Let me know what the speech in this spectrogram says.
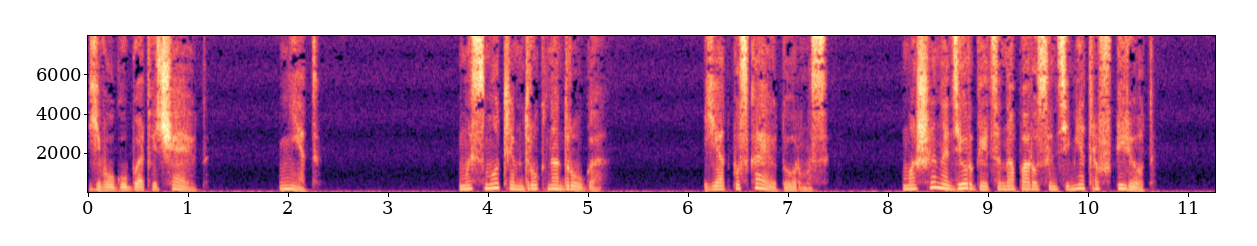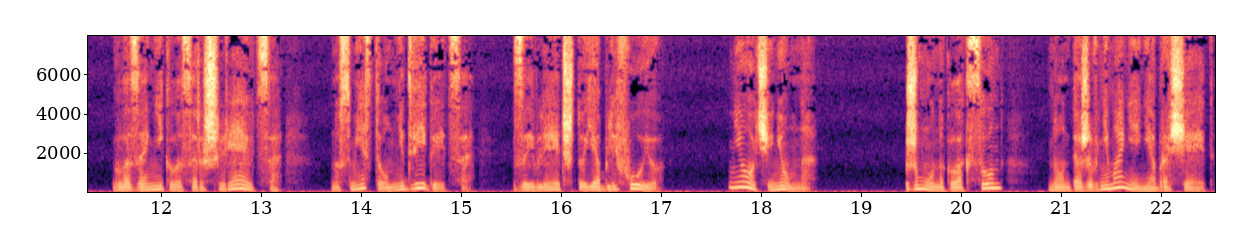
Его губы отвечают «Нет». Мы смотрим друг на друга. Я отпускаю тормоз. Машина дергается на пару сантиметров вперед. Глаза Николаса расширяются, но с места он не двигается, заявляет, что я блефую. Не очень умно. Жму на клаксон, но он даже внимания не обращает,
